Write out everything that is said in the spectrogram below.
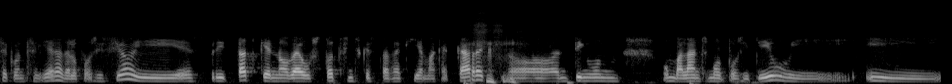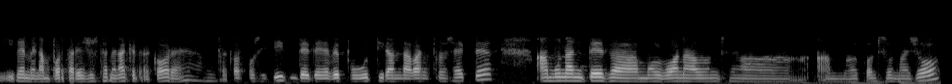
ser consellera de l'oposició i és veritat que no veus tot fins que estàs aquí amb aquest càrrec, però en tinc un, un balanç molt positiu i, i, i bé, me n'emportaré justament aquest record, eh? un record positiu d'haver pogut tirar endavant projectes amb una entesa molt bona doncs, uh, amb el cònsol major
